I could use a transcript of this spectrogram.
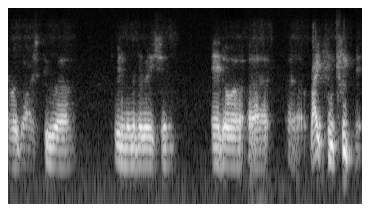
in regards to uh, freedom of liberation and or uh, uh, rightful treatment.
